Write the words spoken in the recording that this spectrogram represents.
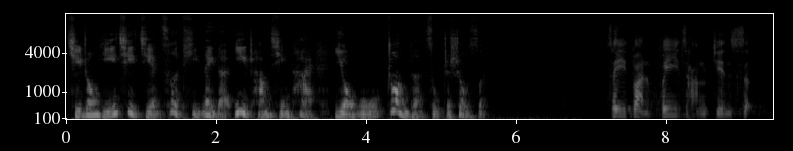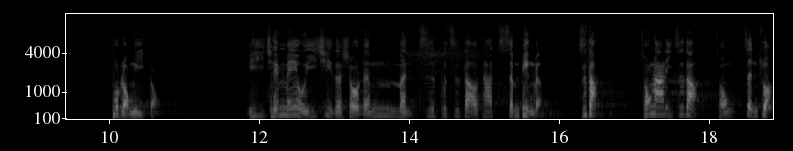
其中仪器检测体内的异常形态有无壮的组织受损。这一段非常艰涩，不容易懂。以前没有仪器的时候，人们知不知道他生病了？知道，从哪里知道？从症状。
